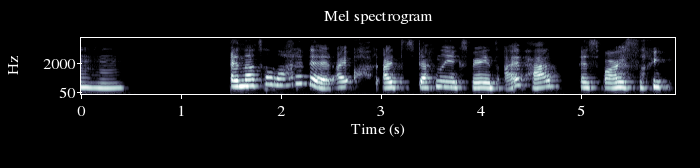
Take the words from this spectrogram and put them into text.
mm-hmm. and that's a lot of it i i definitely experience i've had as far as like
